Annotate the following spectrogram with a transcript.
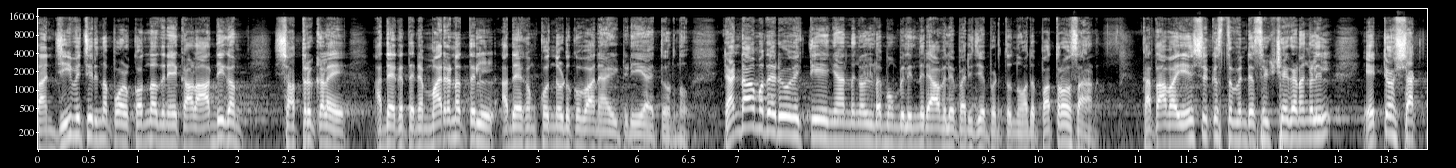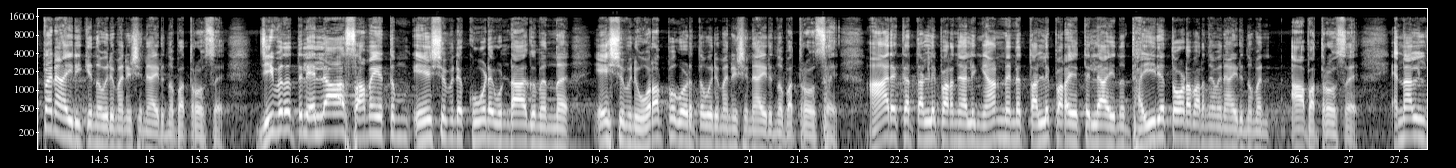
താൻ ജീവിച്ചിരുന്നപ്പോൾ കൊന്നതിനേക്കാൾ അധികം ശത്രുക്കളെ അദ്ദേഹത്തിന്റെ മരണത്തിൽ അദ്ദേഹം കൊന്നൊടുക്കുവാനായിട്ട് ഇടയായി തീർന്നു. രണ്ടാമതൊരു വ്യക്തിയെ ഞാൻ നിങ്ങളുടെ മുമ്പിൽ ഇന്ന് രാവിലെ പരിചയപ്പെടുത്തുന്നു. അത് പത്രോസാണ്. കർത്താവ് യേശു ക്രിസ്തുവിന്റെ ശിക്ഷകണങ്ങളിൽ ഏറ്റവും ശക്തനായിരിക്കുന്ന ഒരു മനുഷ്യനായിരുന്നു പത്രോസ്. ജീവിതത്തിൽ എല്ലാ സമയത്തും യേശുവിന്റെ കൂടെ ഉണ്ടാകുമെന്ന് യേശുവിന് ഉറപ്പ് കൊടുത്ത ഒരു മനുഷ്യനായിരുന്നു പത്രോസ്. ആരൊക്കെ തള്ളിപ്പറഞ്ഞാലും ഞാൻ നിന്നെ തള്ളിപ്പറയത്തില്ല എന്ന് ധൈര്യത്തോടെ പറഞ്ഞവനായിരുന്നു ആ പത്രോസ്. എന്നാൽ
